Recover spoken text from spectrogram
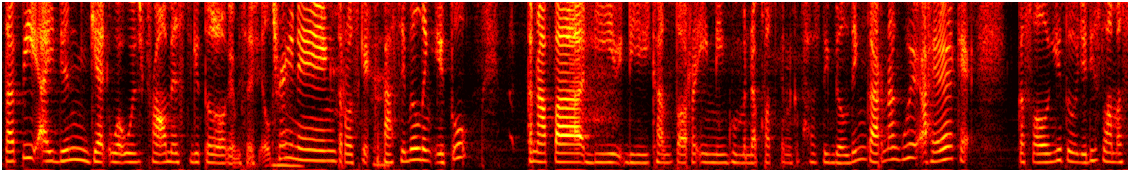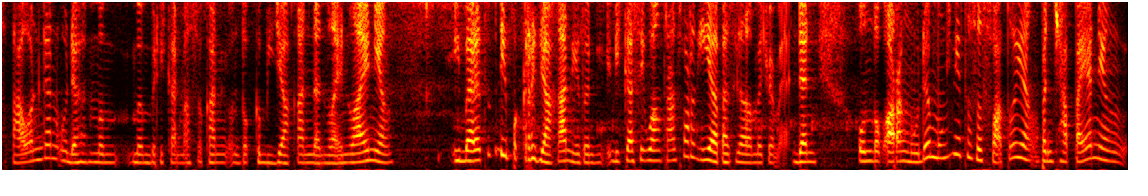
Tapi I didn't get what was promised gitu loh. Kayak misalnya field training terus kayak capacity building itu kenapa di di kantor ini gue mendapatkan capacity building? Karena gue akhirnya kayak kesel gitu. Jadi selama setahun kan udah mem- memberikan masukan untuk kebijakan dan lain-lain yang ibarat itu dipekerjakan gitu dikasih uang transport iya pas segala macam. Dan untuk orang muda mungkin itu sesuatu yang pencapaian yang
